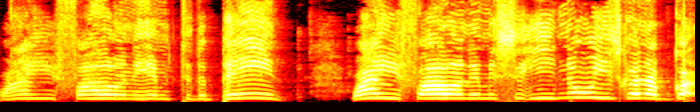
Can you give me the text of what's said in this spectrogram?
Why are you following him to the paint? Why are you following him? You know he's gonna go.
